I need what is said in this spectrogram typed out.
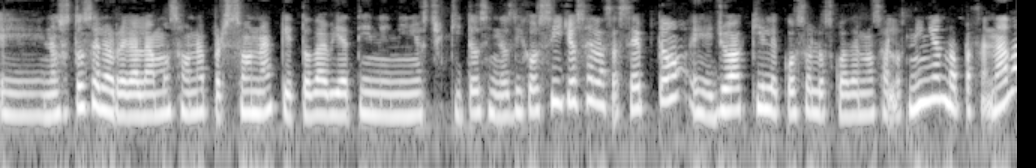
eh, nosotros se lo regalamos a una persona que todavía tiene niños chiquitos y nos dijo, sí, yo se las acepto, eh, yo aquí le coso los cuadernos a los niños, no pasa nada.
